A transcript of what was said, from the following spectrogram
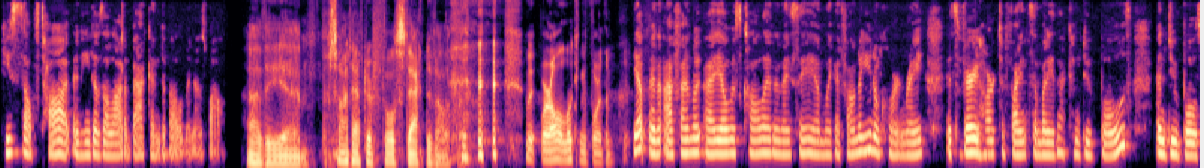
he's self taught and he does a lot of back end development as well. Uh, the um, sought after full stack developer. We're all looking for them. Yep, and I found I always call it and I say I'm like I found a unicorn, right? It's very hard to find somebody that can do both and do both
